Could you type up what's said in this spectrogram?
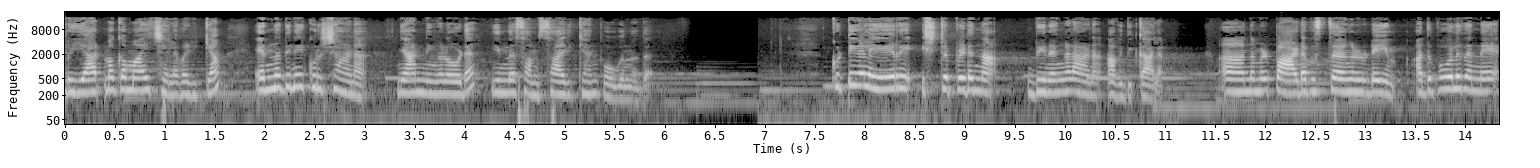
ക്രിയാത്മകമായി ചെലവഴിക്കാം എന്നതിനെക്കുറിച്ചാണ് ഞാൻ നിങ്ങളോട് ഇന്ന് സംസാരിക്കാൻ പോകുന്നത്. കുട്ടികൾ ഏറെ ഇഷ്ടപ്പെടുന്ന ദിനങ്ങളാണ് അവധിക്കാലം. നമ്മൾ പാഠപുസ്തകങ്ങളുടെയും അതുപോലെ തന്നെ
